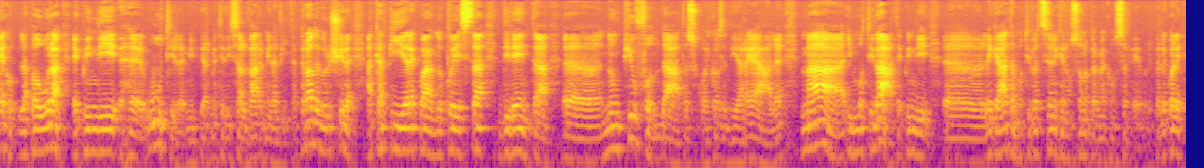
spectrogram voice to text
Ecco, la paura è quindi eh, utile, mi permette di salvarmi la vita, però devo riuscire a capire quando questa diventa eh, non più fondata su qualcosa di reale, ma immotivata e quindi eh, legata a motivazioni che non sono per me consapevoli, per le quali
